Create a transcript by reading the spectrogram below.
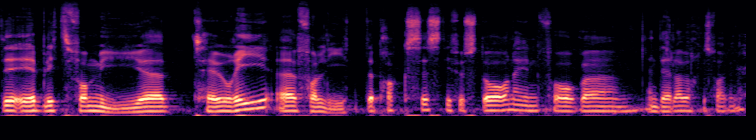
det er blitt for mye teori, for lite praksis de første årene innenfor en del av yrkesfagene?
